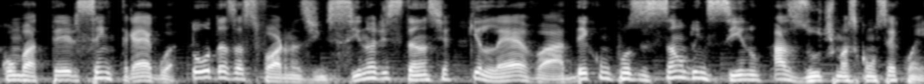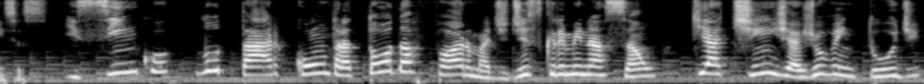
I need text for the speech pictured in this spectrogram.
Combater sem trégua todas as formas de ensino à distância que leva à decomposição do ensino às últimas consequências. E 5. Lutar contra toda forma de discriminação que atinge a juventude,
